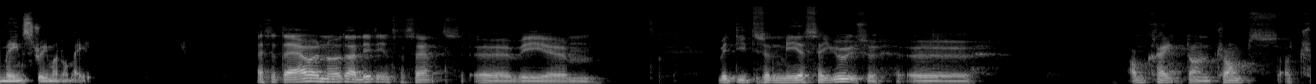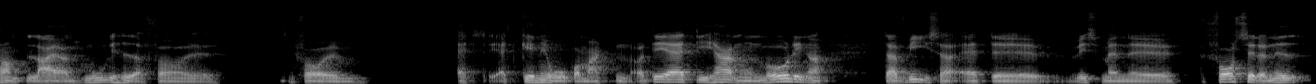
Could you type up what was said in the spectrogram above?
mainstream og normal. Altså, der er jo noget, der er lidt interessant øh, ved, øh, ved de sådan mere seriøse øh, omkring Donald Trumps og Trump-lejrens muligheder for, øh, for øh, at, at generobre magten. Og det er, at de har nogle målinger, der viser, at øh, hvis man øh, fortsætter ned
